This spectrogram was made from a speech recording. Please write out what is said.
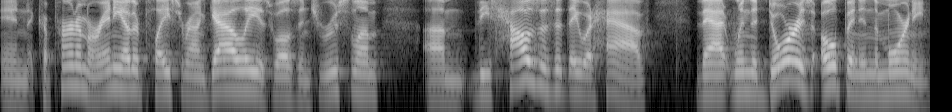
in Capernaum or any other place around Galilee, as well as in Jerusalem, um, these houses that they would have, that when the door is open in the morning,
